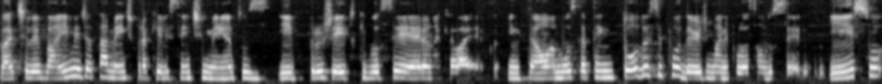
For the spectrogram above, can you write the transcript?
vai te levar imediatamente para aqueles sentimentos e para o jeito que você era naquela época. Então a música tem todo esse poder de manipulação do cérebro. E isso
